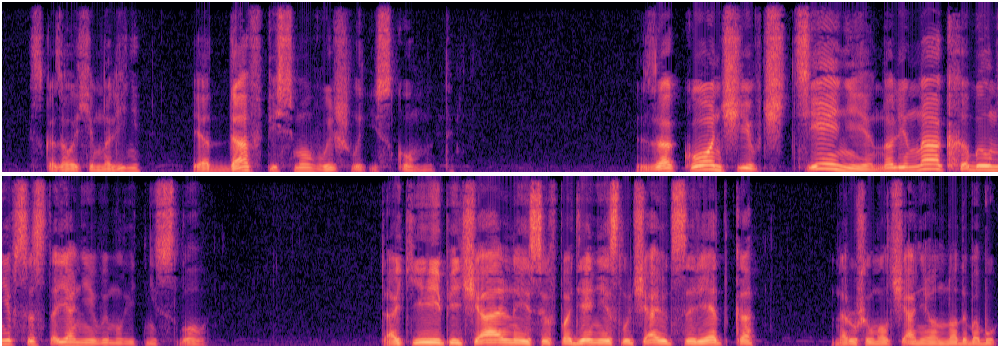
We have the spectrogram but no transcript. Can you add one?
— сказала Химнолини и, отдав письмо, вышла из комнаты. Закончив чтение, но Линакха был не в состоянии вымолвить ни слова. «Такие печальные совпадения случаются редко», — нарушил молчание он Нода Бабу.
